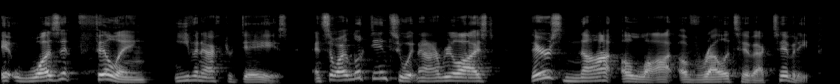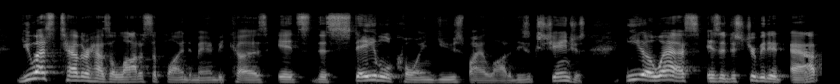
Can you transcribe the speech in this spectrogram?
it wasn't filling even after days. And so I looked into it and I realized there's not a lot of relative activity. US Tether has a lot of supply and demand because it's the stable coin used by a lot of these exchanges. EOS is a distributed app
